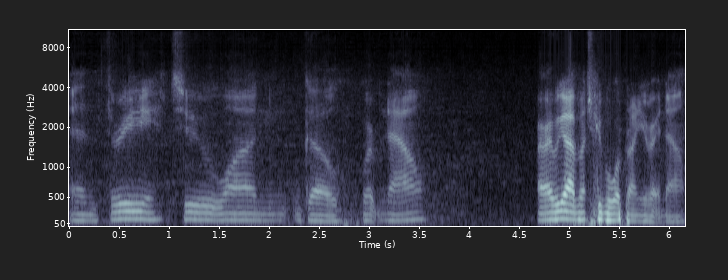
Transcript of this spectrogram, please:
And three, two, one, go. Warp now. All right, we got a bunch of people warping on you right now.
